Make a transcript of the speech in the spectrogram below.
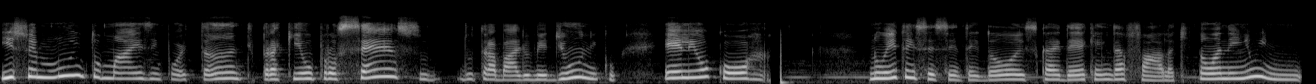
Isso é muito mais importante para que o processo do trabalho mediúnico ele ocorra. No item 62, Kardec ainda fala que não há nenhum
